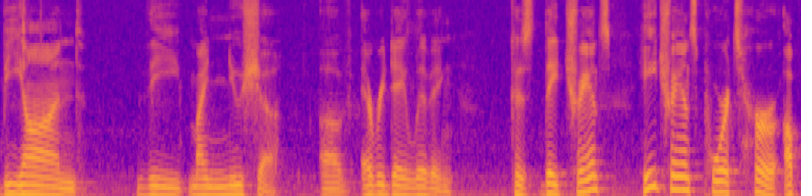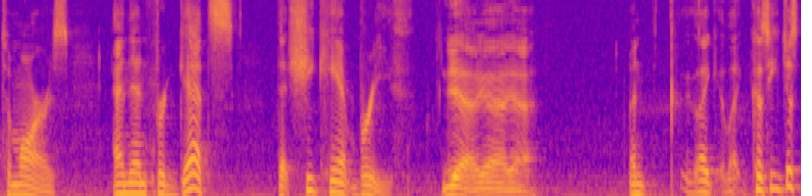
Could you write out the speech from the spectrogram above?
beyond the minutia of everyday living because they trans he transports her up to Mars and then forgets that she can't breathe. Yeah yeah yeah. And like like because he just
